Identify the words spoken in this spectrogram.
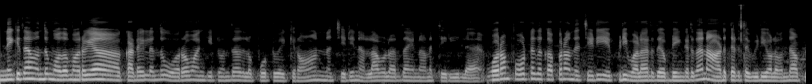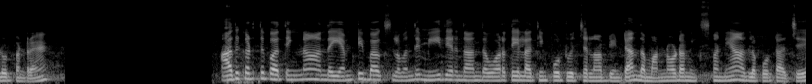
இன்றைக்கி தான் வந்து முத முறையாக கடையிலேருந்து உரம் வாங்கிட்டு வந்து அதில் போட்டு வைக்கிறோம். இந்த செடி நல்லா வளருதா என்னென்னு தெரியல. உரம் போட்டதுக்கப்புறம் அந்த செடி எப்படி வளருது அப்படிங்கிறத நான் அடுத்தடுத்த வீடியோவில் வந்து அப்லோட் பண்ணுறேன் அதுக்கடுத்து பார்த்திங்கன்னா அந்த எம்டி பாக்ஸில் வந்து மீதி இருந்த அந்த உரத்தை எல்லாத்தையும் போட்டு வச்சிடலாம் அப்படின்ட்டு அந்த மண்ணோட மிக்ஸ் பண்ணி அதில் போட்டாச்சு.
